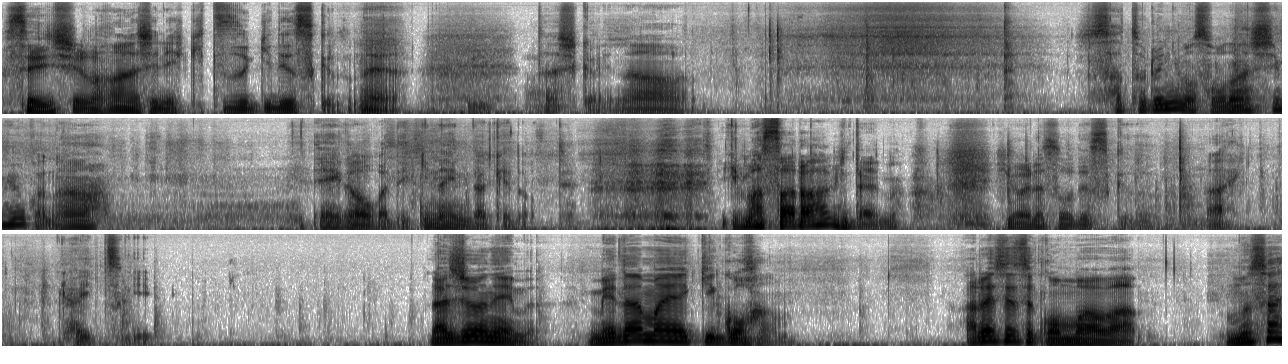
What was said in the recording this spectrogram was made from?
先週の話に引き続きですけどね。確かにな。悟にも相談してみようかな。笑顔ができないんだけどって。今更？みたいな。言われそうですけど。はい。はい次。ラジオネーム目玉焼きご飯。新井先生こんばんは。武蔵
